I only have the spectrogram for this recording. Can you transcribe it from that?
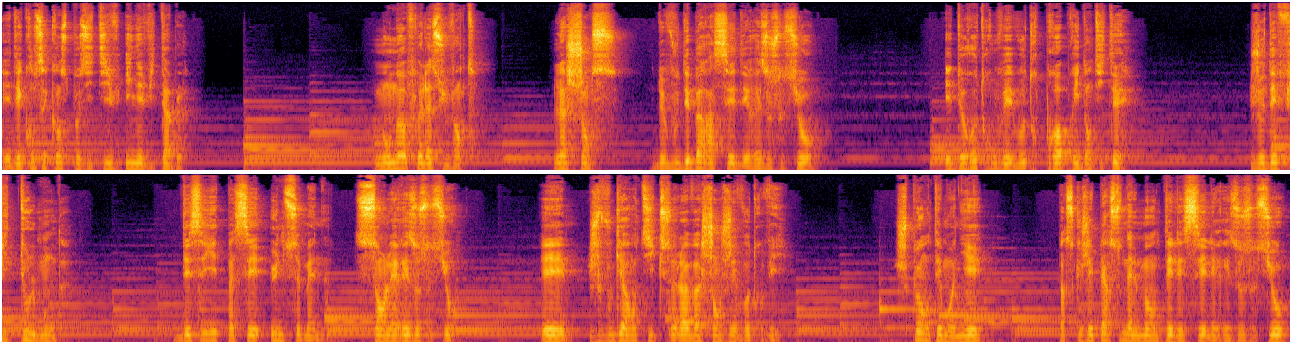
et des conséquences positives inévitables. Mon offre est la suivante. La chance de vous débarrasser des réseaux sociaux et de retrouver votre propre identité. Je défie tout le monde d'essayer de passer une semaine sans les réseaux sociaux. Et je vous garantis que cela va changer votre vie. Je peux en témoigner parce que j'ai personnellement délaissé les réseaux sociaux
